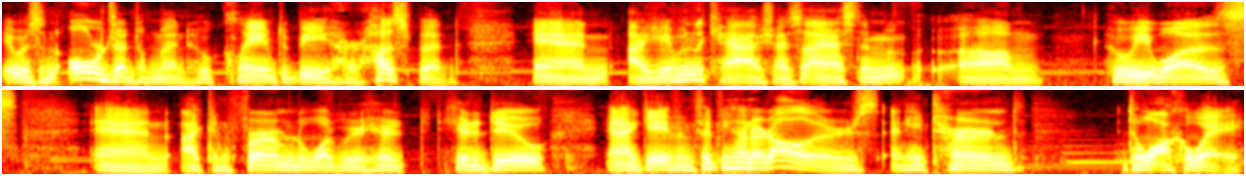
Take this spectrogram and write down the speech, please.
It was an older gentleman who claimed to be her husband. And I gave him the cash. I, asked him um, who he was, and I confirmed what we were here, here to do. And I gave him $1,500, and he turned to walk away.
